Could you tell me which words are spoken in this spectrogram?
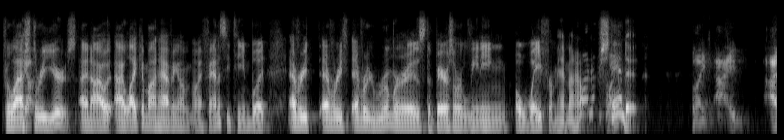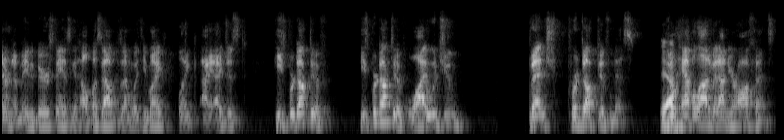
for the last Yeah. three years, and I I like him on having on my fantasy team. But every every every rumor is the Bears are leaning away from him, and I don't understand it. Like I, I don't know. Maybe Bears fans can help us out because I'm with you, Mike. Like I, I just he's productive. He's productive. Why would you bench productiveness? You Yeah. don't have a lot of it on your offense.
